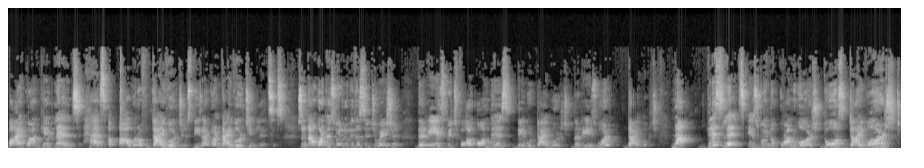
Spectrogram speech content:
biconcave lens has a power of divergence. These are called diverging lenses. So now what is going to be the situation? The rays which fall on this, they would diverge. The rays would diverge. Now, this lens is going to converge those diverged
